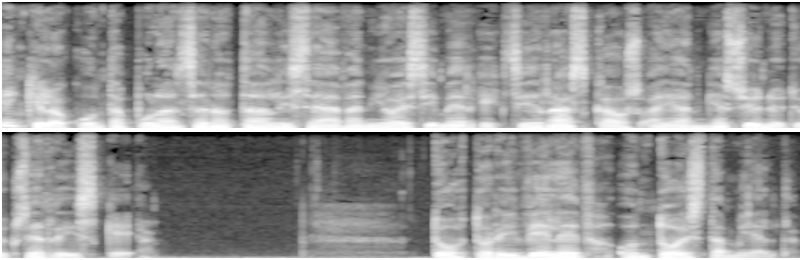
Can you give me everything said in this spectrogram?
Henkilökuntapulan sanotaan lisäävän jo esimerkiksi raskausajan ja synnytyksen riskejä. Tohtori Velev on toista mieltä.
